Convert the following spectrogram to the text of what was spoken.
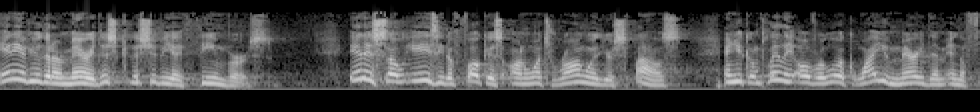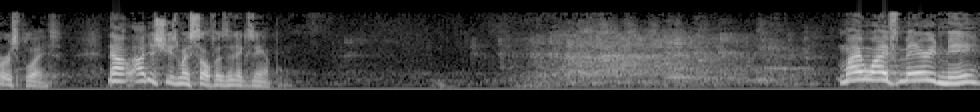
any of you that are married, this, this should be a theme verse. It is so easy to focus on what's wrong with your spouse, and you completely overlook why you married them in the first place. Now, I'll just use myself as an example. My wife married me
